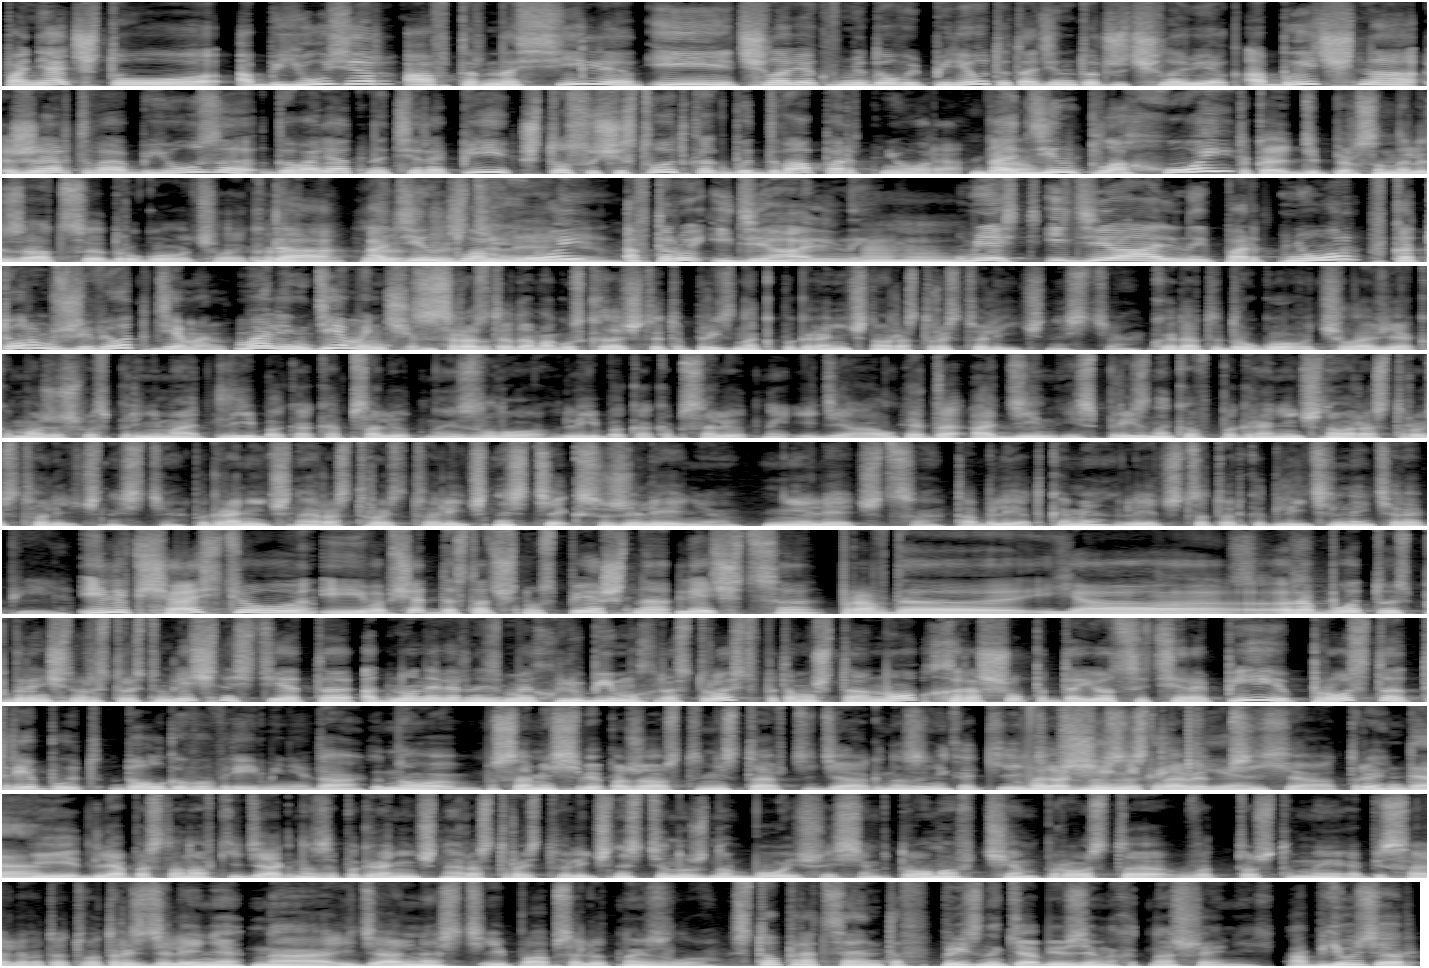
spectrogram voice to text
понять, что абьюзер, автор насилия и человек в медовый период это один и тот же человек. Обычно жертвы абьюза говорят на терапии, что существует как бы два партнера. Да. Один плохой, Такая деперсонализация другого человека. да, ра- один разделение. плохой, а второй идеальный. Мгм. У меня есть идеальный партнер, в котором живет демон, маленький демончик. Сразу тогда могу сказать, что это признак пограничного расстройства личности. Когда ты другого человека можешь воспринимать либо как абсолютное зло, либо как абсолютный идеал, это один из признаков пограничного расстройства личности. Пограничное расстройство личности, к сожалению, не лечится таблетками, лечится только длительной терапией. Или, к счастью, и вообще достаточно успешно лечится. Правда, я работаю с пограничным расстройством личности. Это одно, наверное, из моих любимых расстройств, потому что оно хорошо поддается терапии, просто требует долгого времени. Времени. Да, но сами себе, пожалуйста, не ставьте диагнозы никакие. Вообще диагнозы никакие. ставят психиатры. Да. И для постановки диагноза пограничное расстройство личности нужно больше симптомов, чем просто вот то, что мы описали, вот это вот разделение на идеальность и по абсолютное зло. Сто процентов. Признаки абьюзивных отношений. Абьюзер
